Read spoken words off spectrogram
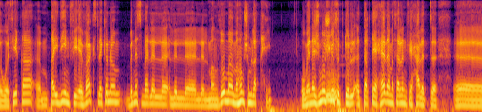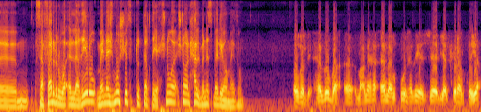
وثيقة مقيدين في إيفاكس لكنهم بالنسبة للمنظومة ما همش ملقحين. وما ينجموش يثبتوا التلقيح هذا مثلا في حالة سفر وإلا غيره ما ينجموش يثبتوا التلقيح. شنو شنو الحل بالنسبة لهم هذوم؟ أظن هذوما آه، معناها أنا نقول هذه الجالية الفرنسية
